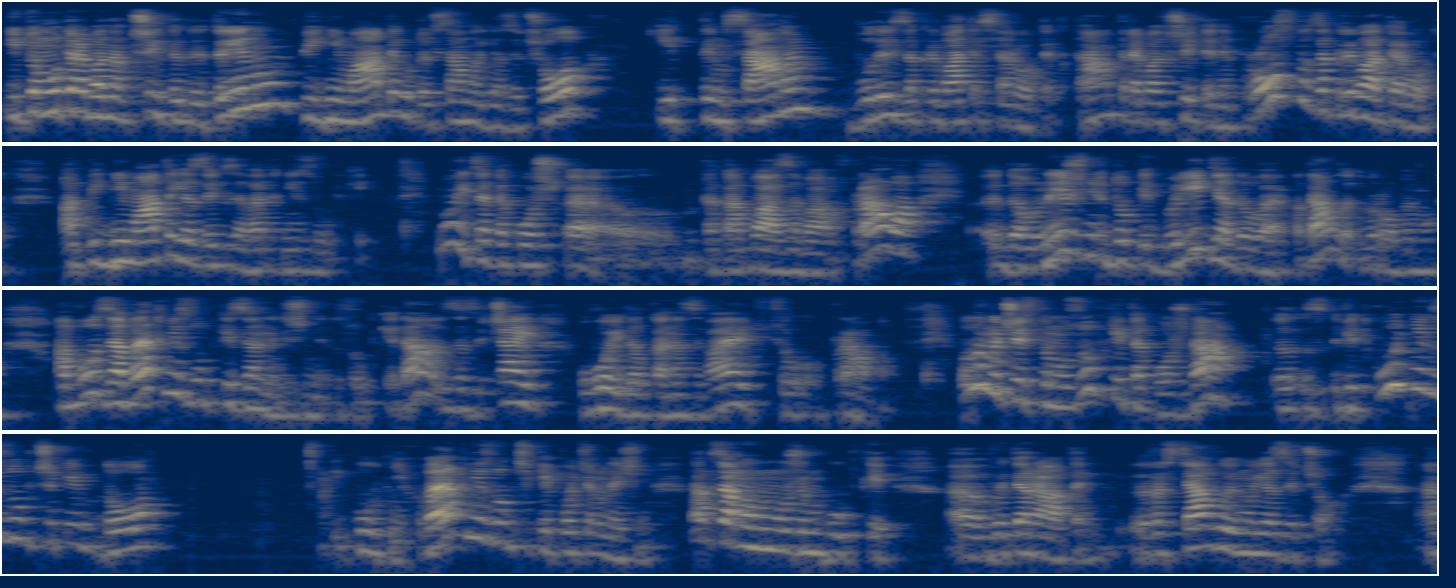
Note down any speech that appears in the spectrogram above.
І тому треба навчити дитину піднімати той самий язичок, і тим самим буде закриватися ротик. Та? Треба вчити не просто закривати рот, а піднімати язик за верхні зубки. Ну і це також е, така базова вправа е, до нижньої, до підборіддя, до верху, да, робимо. Або за верхні зубки, за нижні зубки. Да? Зазвичай гойдалка називають цю вправу. Коли ми чистимо зубки, також да, з- від кутніх зубчиків до кутніх, верхні зубчики, потім нижні. Так само ми можемо губки е, витирати, розтягуємо язичок, е,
